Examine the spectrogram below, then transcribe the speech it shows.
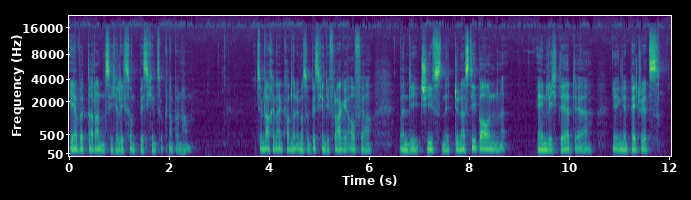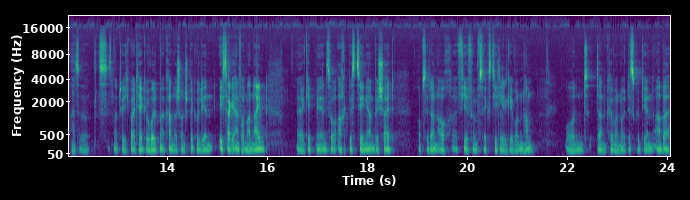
er wird daran sicherlich so ein bisschen zu knabbern haben. Jetzt im Nachhinein kam dann immer so ein bisschen die Frage auf, ja, wenn die Chiefs eine Dynastie bauen, ähnlich der der New England Patriots, also das ist natürlich weit hergeholt, man kann da schon spekulieren. Ich sage einfach mal nein, äh, gebt mir in so acht bis zehn Jahren Bescheid, ob sie dann auch vier, fünf, sechs Titel gewonnen haben. Und dann können wir neu diskutieren. Aber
